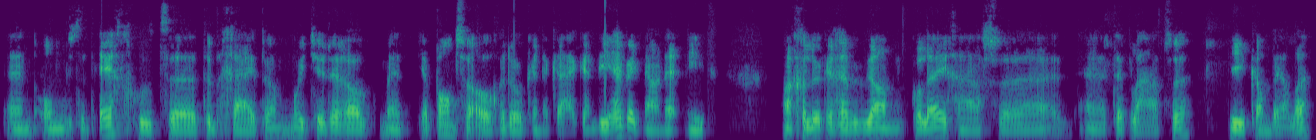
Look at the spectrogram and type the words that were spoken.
En om het echt goed uh, te begrijpen, moet je er ook met Japanse ogen door kunnen kijken. En die heb ik nou net niet. Maar gelukkig heb ik dan collega's ter plaatse die ik kan bellen.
